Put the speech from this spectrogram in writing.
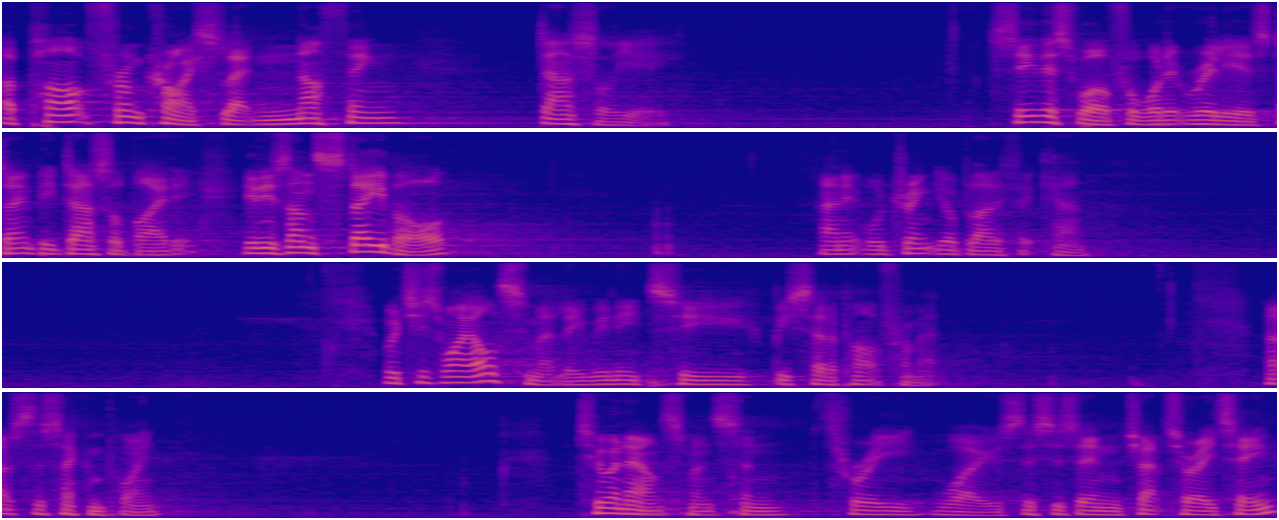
Apart from Christ, let nothing dazzle you. See this world for what it really is. Don't be dazzled by it. It is unstable, and it will drink your blood if it can. Which is why ultimately we need to be set apart from it. That's the second point. Two announcements and three woes. This is in chapter 18.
